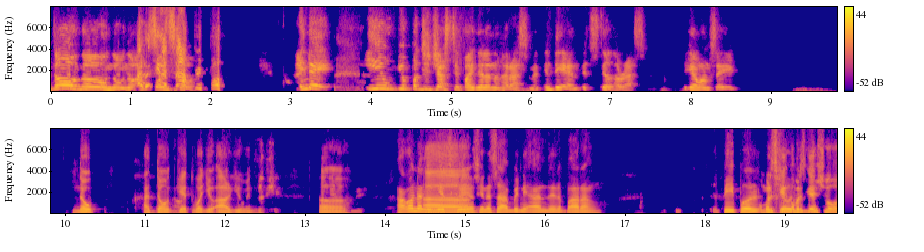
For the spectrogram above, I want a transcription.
No, no, no, no. Ano ko, sinasabi mo? Hindi, yung, yung pag-justify nila ng harassment, in the end, it's still harassment. You get what I'm saying? Nope. I don't get what you're arguing. Uh, Ako nagigets ko Ah. yung sinasabi ni Andre na parang people umalis kayo, should- umalis kayo show.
